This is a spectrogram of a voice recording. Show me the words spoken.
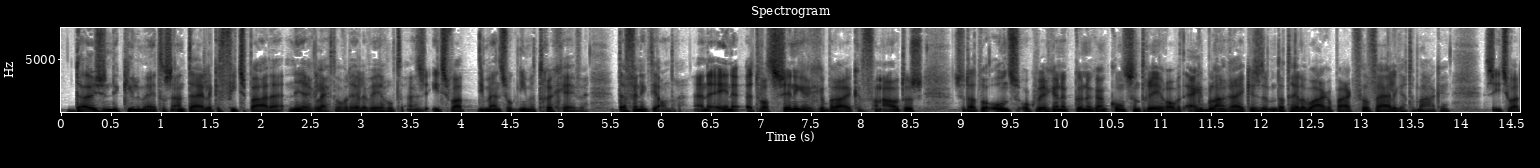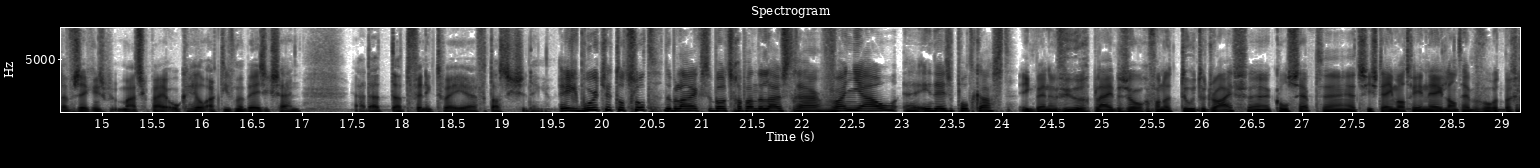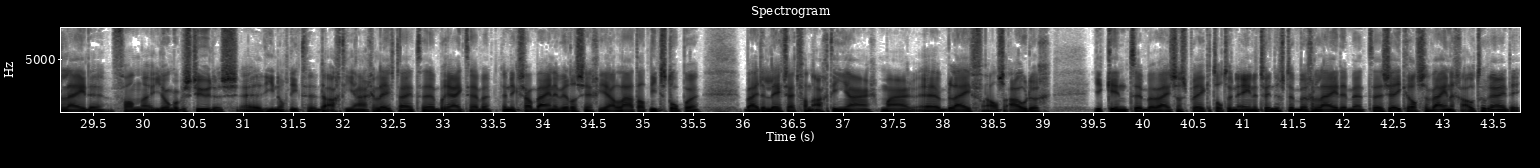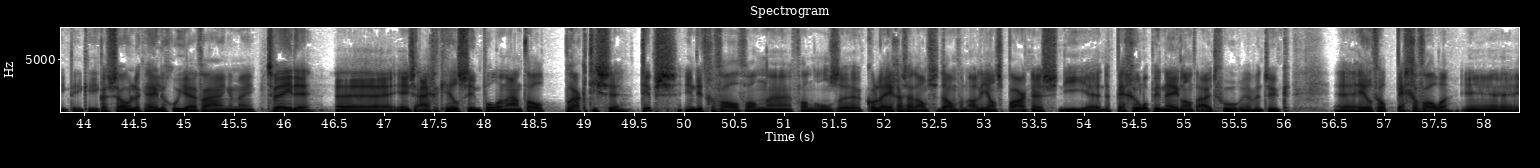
duizenden kilometers aan tijdelijke fietspaden neergelegd over de hele wereld. En dat is iets wat die mensen ook niet meer teruggeven. Dat vind ik die andere. En de ene, het wat zinniger gebruiken van auto's, zodat we ons ook weer kunnen gaan concentreren op het echt belangrijk is, om dat hele wagenpark veel veiliger te maken. Dat is iets waar de verzekeringsmaatschappijen ook heel actief mee bezig zijn. Ja, dat, dat vind ik twee uh, fantastische dingen. Erik Boertje, tot slot de belangrijkste boodschap aan de luisteraar van jou uh, in deze podcast. Ik ben een vurig pleitbezorger van het Two-to-Drive uh, concept. het systeem wat we in Nederland hebben voor het begeleiden van jonge bestuurders die nog niet de 18-jarige leeftijd bereikt hebben. En ik zou bijna willen zeggen, ja, laat dat niet stoppen bij de leeftijd van 18 jaar, maar blijf als ouder je kind bij wijze van spreken tot hun 21ste begeleiden. Met, zeker als ze weinig autorijden. Ik denk ik persoonlijk hele goede ervaringen mee. Tweede uh, is eigenlijk heel simpel. Een aantal praktische tips. In dit geval van, van onze collega's uit Amsterdam van Allianz Partners. Die de pechhulp in Nederland uitvoeren. We hebben natuurlijk heel veel pechgevallen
